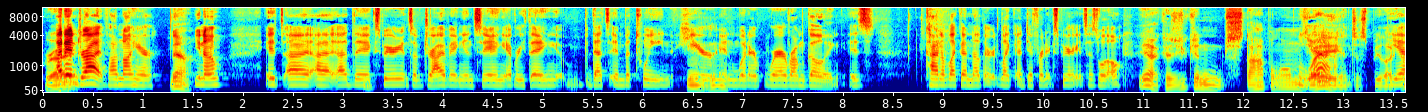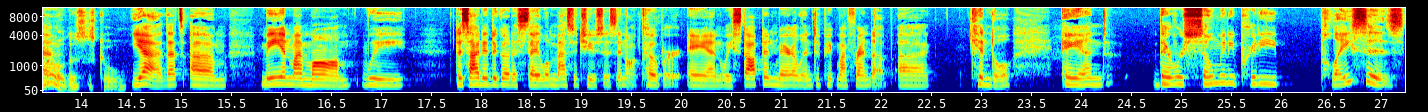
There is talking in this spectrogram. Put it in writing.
Right. I didn't drive. I'm not here. Yeah. You know, it's I, I, I the experience of driving and seeing everything that's in between here Mm-hmm. and whatever wherever I'm going is kind of like another like a different experience as well. Yeah, because you can stop along the Yeah. way and just be like, Yeah. "Oh, this is cool." Yeah, that's um me and my mom. We decided to go to Salem, Massachusetts in October, and we stopped in Maryland to pick my friend up, uh, Kendall, and there were so many pretty places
